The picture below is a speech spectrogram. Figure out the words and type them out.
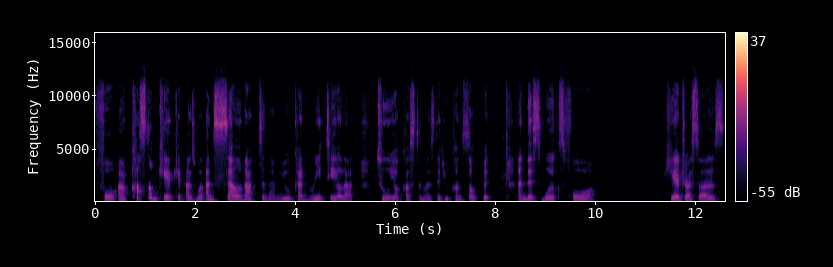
for a custom care kit as well and sell that to them. You can retail that to your customers that you consult with. And this works for hairdressers,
